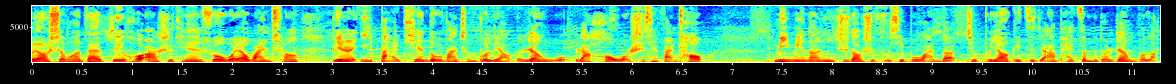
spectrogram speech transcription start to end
不要奢望在最后二十天说我要完成别人一百天都完成不了的任务，然后我实现反超。明明呢你知道是复习不完的，就不要给自己安排这么多任务了。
